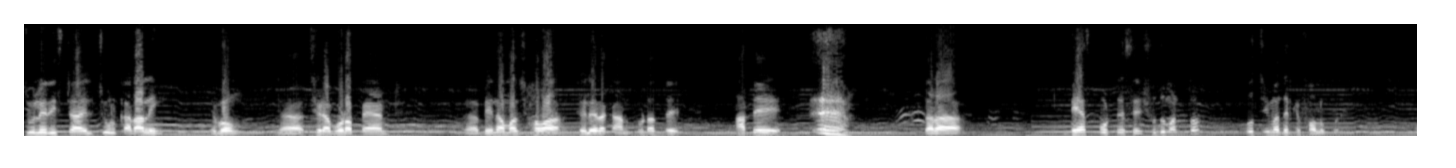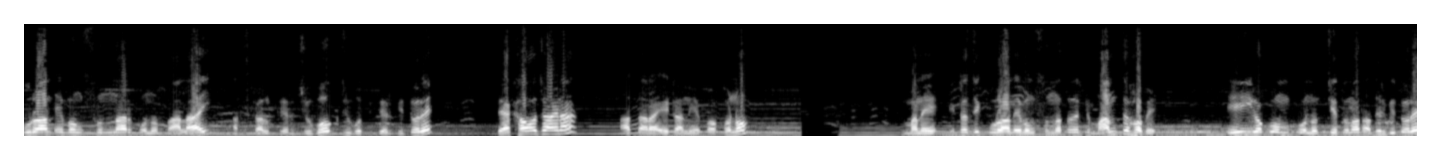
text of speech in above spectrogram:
চুলের স্টাইল চুল কাটালিং এবং ছেঁড়া ভোড়া প্যান্ট বেনামাজ হওয়া ছেলেরা কান ফোটাচ্ছে, হাতে তারা ব্যাস পড়তেছে শুধুমাত্র পশ্চিমাদেরকে ফলো করে। কোরআন এবং সুন্নার কোনো বালাই আজকালকের যুবক, যুবতীদের ভিতরে দেখাও যায় না, আর তারা এটা নিয়ে কখনো মানে এটা যে কোরআন এবং সুন্নাত তাদেরকে মানতে হবে, এই রকম কোনো চেতনা তাদের ভিতরে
